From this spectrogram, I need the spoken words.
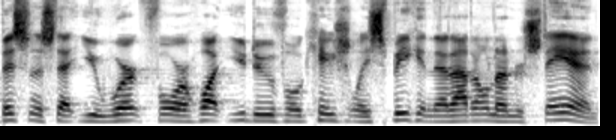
business that you work for, what you do vocationally speaking, that I don't understand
